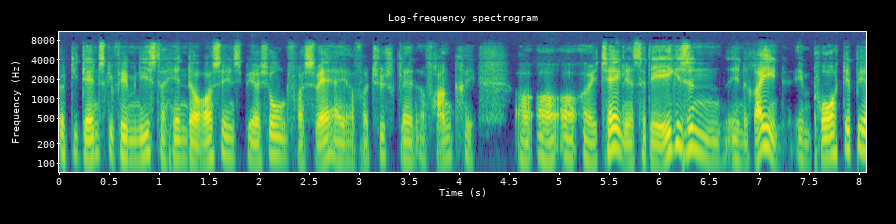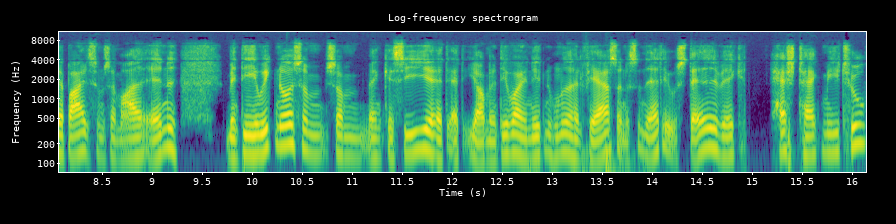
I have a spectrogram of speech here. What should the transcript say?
og de danske feminister henter også inspiration fra Sverige og fra Tyskland og Frankrig og, og, og, og Italien, så det er ikke sådan en ren import, det bearbejdes som så meget andet, men det er jo ikke noget, som, som man kan sige, at, at jamen, det var i 1970'erne, sådan er det jo stadigvæk. Hashtag MeToo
